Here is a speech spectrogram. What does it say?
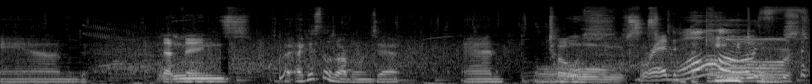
And That thing. I, I guess those are balloons, yeah. And oh, Toast. Toast. Bread. king Oh, toast.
